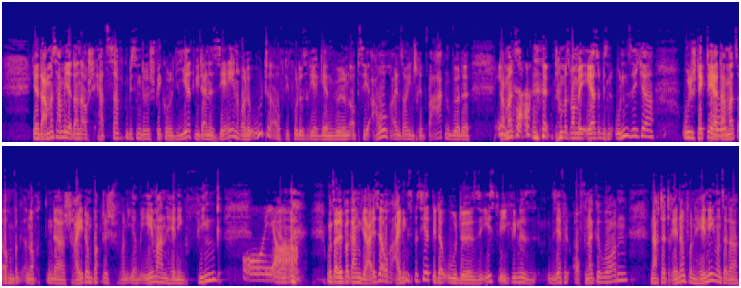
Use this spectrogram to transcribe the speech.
Mhm. Ja, damals haben wir ja dann auch scherzhaft ein bisschen darüber spekuliert, wie deine Serienrolle Ute auf die Fotos reagieren würde und ob sie auch einen solchen Schritt wagen würde. Damals, ja. damals waren wir eher so ein bisschen unsicher. Ute steckte ja, ja damals auch noch in der Scheidung praktisch von ihrem Ehemann Henning Fink. Oh ja. ja. Und seit dem vergangenen Jahr ist ja auch einiges passiert mit der Ute. Sie ist, wie ich finde, sehr viel offener geworden. Nach der Trennung von Henning und, seiner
